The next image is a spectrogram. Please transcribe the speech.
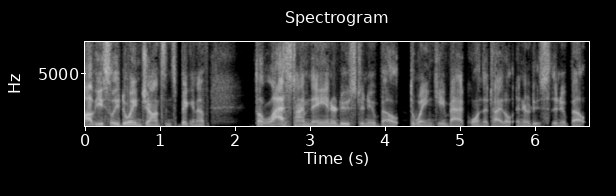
Obviously, Dwayne Johnson's big enough. the last time they introduced a new belt, Dwayne came back, won the title, introduced the new belt.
